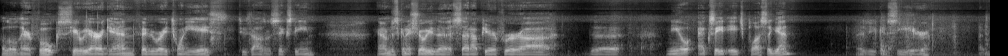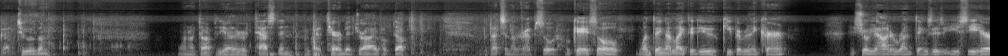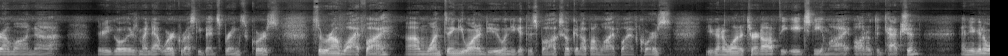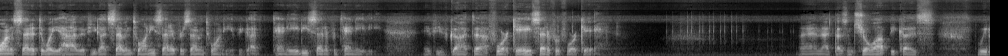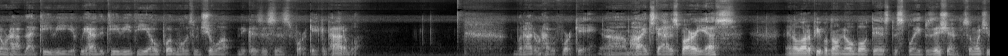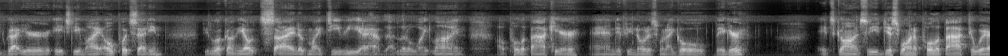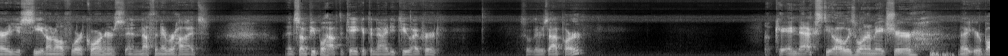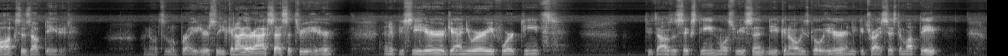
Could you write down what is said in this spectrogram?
Hello there folks, here we are again, February 28th, 2016. And I'm just going to show you the setup here for uh, the Neo X8H Plus again. As you can see here, I've got two of them. One on top of the other, testing. I've got a terabit drive hooked up, but that's another episode. Okay, so one thing I'd like to do, keep everything current and show you how to run things. As you see here, I'm on, uh, there you go, there's my network, Rusty Bed Springs, of course. So we're on Wi-Fi. Um, one thing you want to do when you get this box, hook it up on Wi-Fi, of course. You're going to want to turn off the HDMI auto detection. And you're going to want to set it to what you have. If you got 720, set it for 720. If you got 1080, set it for 1080. If you've got uh, 4K, set it for 4K and that doesn't show up because we don't have that TV. If we had the TV, the output modes would show up because this is 4K compatible. But I don't have a 4K. Um, hide status bar, yes. And a lot of people don't know about this display position. So once you've got your HDMI output setting, if you look on the outside of my TV, I have that little white line. I'll pull it back here. And if you notice when I go bigger, it's gone. So you just want to pull it back to where you see it on all four corners and nothing ever hides. And some people have to take it to 92, I've heard. So there's that part. Okay, next, you always want to make sure that your box is updated. I know it's a little bright here, so you can either access it through here. And if you see here, January 14th, 2016, most recent, you can always go here and you can try system update.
